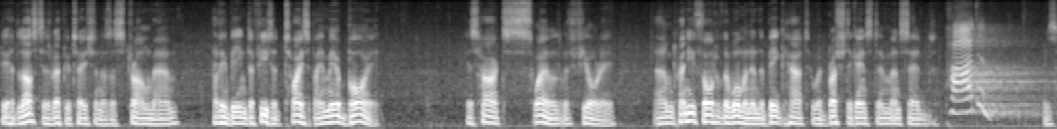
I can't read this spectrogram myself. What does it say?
He had lost his reputation as a strong man, having been defeated twice by a mere boy. His heart swelled with fury, and when he thought of the woman in the big hat who had brushed against him and said, Pardon? his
